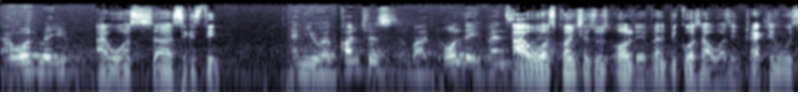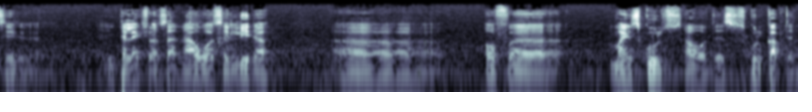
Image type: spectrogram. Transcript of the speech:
How old were you? I was uh, 16. And you were conscious about all the events. I was conscious with all the events because I was interacting with uh, intellectuals and I was a leader uh, of uh, my schools. I was the school captain.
